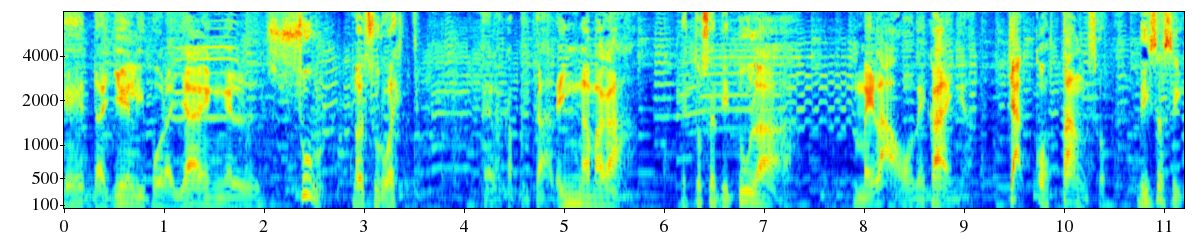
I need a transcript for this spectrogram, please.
eh, Dayeli por allá en el sur, no el suroeste de la capital, en Namagá. Esto se titula Melao de Caña. Jack Constanzo. Dice así.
